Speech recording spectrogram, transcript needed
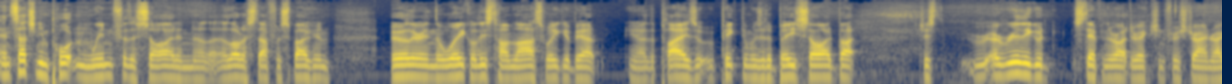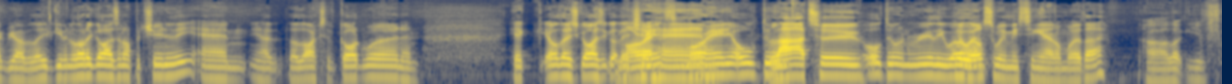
and such an important win for the side. And a, a lot of stuff was spoken earlier in the week or this time last week about you know the players that were picked and was it a B side, but just a really good step in the right direction for Australian rugby, I believe, giving a lot of guys an opportunity, and you know the likes of Godwin and yeah, all those guys that got their Morahan, chance, Morahan, all doing Latu. all doing really well. Who else are we missing out on, were they? Oh, look, you've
